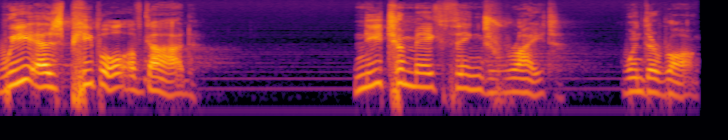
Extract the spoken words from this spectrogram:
We, as people of God, need to make things right when they're wrong.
